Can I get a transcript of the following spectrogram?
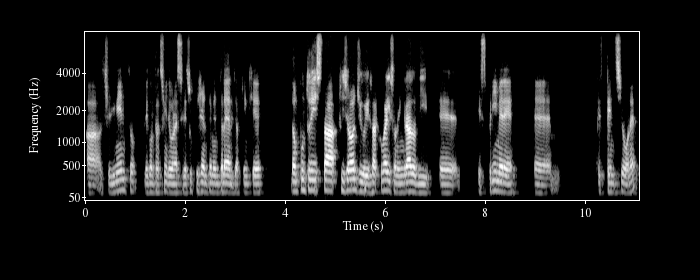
al cedimento, le contrazioni devono essere sufficientemente lente affinché da un punto di vista fisiologico i sarcomeri sono in grado di eh, esprimere eh, tensione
